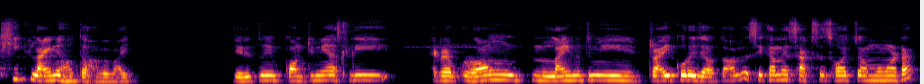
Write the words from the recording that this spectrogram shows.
ঠিক লাইনে হতে হবে ভাই। যদি তুমি কন্টিনিউয়াসলি একটা রং লাইনে তুমি ট্রাই করে যাও, তাহলে সেখানে সাকসেস হওয়ার সম্ভাবনাটা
